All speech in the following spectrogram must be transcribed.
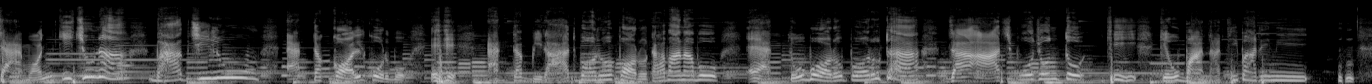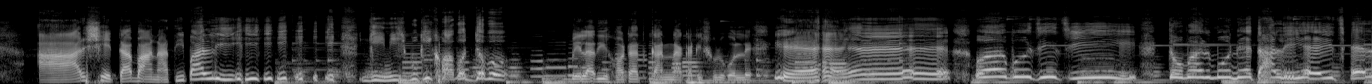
তেমন কিছু না। ভাবছিলুম একটা কল করব। একটা বিরাট বড় পরোটা বানাবো। এত বড় পরোটা যা আজ পর্যন্ত কেউ বানাতে পারেনি। আর সেটা বানাতে পারলি? গিনিস বুকি খবর দেবো। বেলাদি হঠাৎ কান্নাকাটি শুরু করলে "এ্যাঁ, ও বুঝেছি তোমার মনে ছিল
